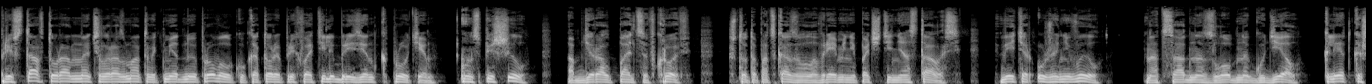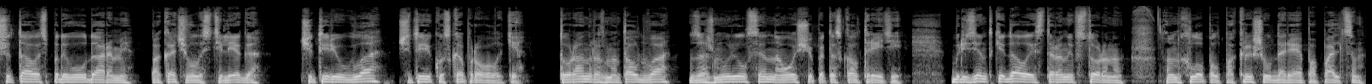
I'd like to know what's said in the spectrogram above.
Привстав, Туран начал разматывать медную проволоку, которой прихватили брезент к прутьям. Он спешил, обдирал пальцы в кровь. Что-то подсказывало, времени почти не осталось. Ветер уже не выл, Надсадно злобно гудел. Клетка шаталась под его ударами, покачивалась телега. Четыре угла, четыре куска проволоки. Туран размотал два, зажмурился, на ощупь отыскал третий. Брезент кидало из стороны в сторону. Он хлопал по крыше, ударяя по пальцам.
